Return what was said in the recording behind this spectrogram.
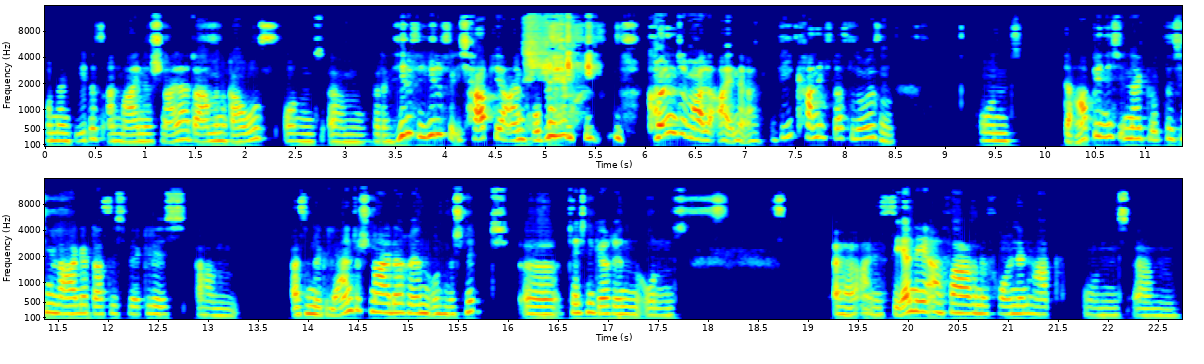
und dann geht es an meine Schneiderdamen raus und ähm, dann Hilfe, Hilfe, ich habe hier ein Problem, könnte mal einer, wie kann ich das lösen? Und da bin ich in der glücklichen Lage, dass ich wirklich ähm, also eine gelernte Schneiderin und eine Schnitttechnikerin und äh, eine sehr näher erfahrene Freundin habe und ähm,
